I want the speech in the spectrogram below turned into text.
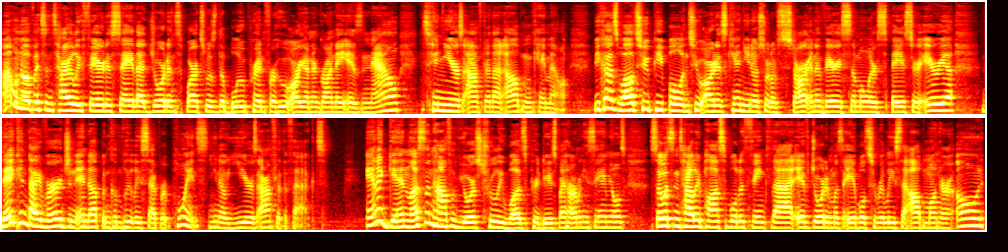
I don't know if it's entirely fair to say that Jordin Sparks was the blueprint for who Ariana Grande is now, 10 years after that album came out. Because while two people and two artists can, you know, sort of start in a very similar space or area, they can diverge and end up in completely separate points, you know, years after the fact. And again, less than half of yours truly was produced by Harmony Samuels, so it's entirely possible to think that if Jordin was able to release the album on her own,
